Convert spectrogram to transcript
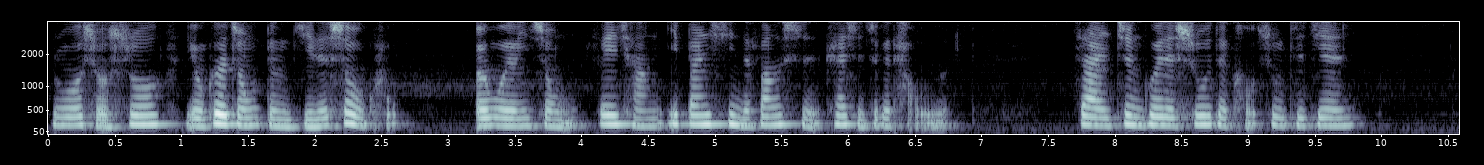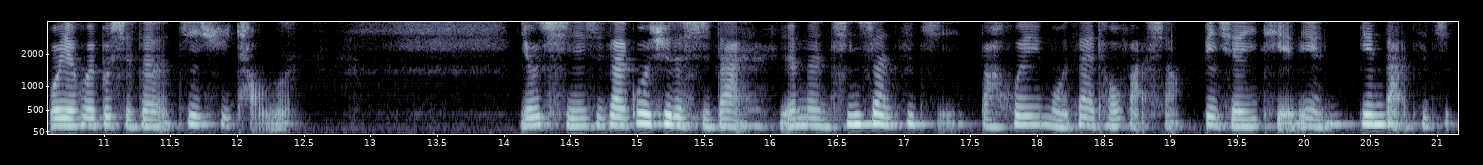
如我所说，有各种等级的受苦，而我有一种非常一般性的方式开始这个讨论。在正规的书的口述之间，我也会不时的继续讨论。尤其是在过去的时代，人们清算自己，把灰抹在头发上，并且以铁链鞭打自己，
